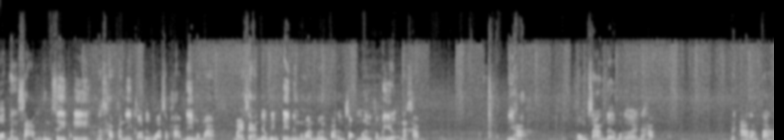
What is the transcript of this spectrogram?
รถมัน3ถึง4ปีนะครับคันนี้ก็ถือว่าสภาพดีมากๆไม่แสนเดียววิ่งปีหนึ่งประมาณหมื่นปถึงสองหมื่นก็ไม่เยอะนะครับนี่ฮะโครงสร้างเดิมหมดเลยนะครับเป็นอาร์ต่าง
